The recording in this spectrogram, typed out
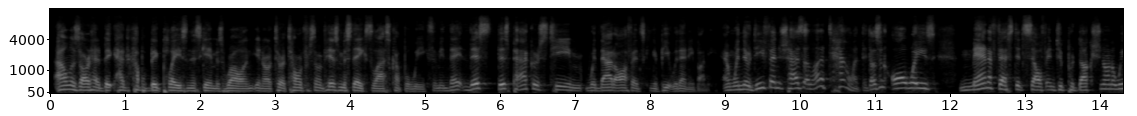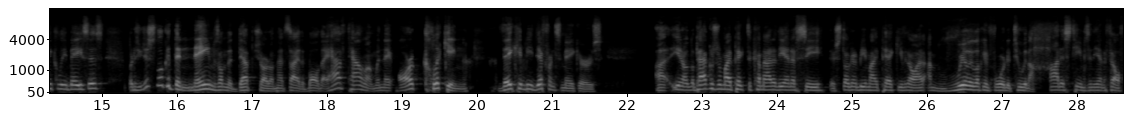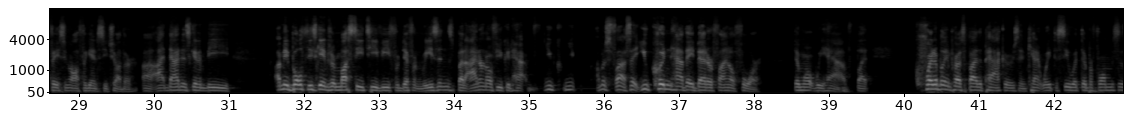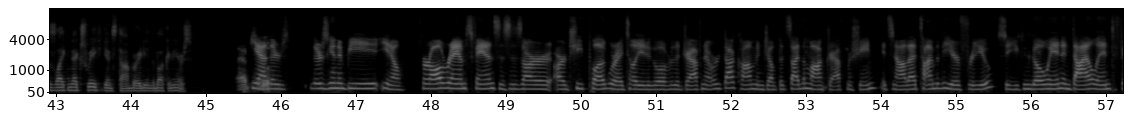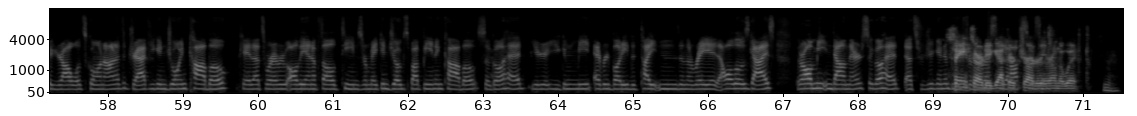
Allen Lazard had big, had a couple big plays in this game as well, and you know to atone for some of his mistakes the last couple weeks. I mean, they, this this Packers team with that offense can compete with anybody, and when their defense has a lot of talent, it doesn't always manifest itself into production on a weekly basis. But if you just look at the names on the depth chart on that side of the ball, they have talent. When they are clicking, they can be difference makers. Uh, you know, the Packers were my pick to come out of the NFC. They're still going to be my pick, even though I, am really looking forward to two of the hottest teams in the NFL facing off against each other. Uh, I, that is going to be, I mean, both these games are must see TV for different reasons, but I don't know if you could have, you, you I'm just flat say, you couldn't have a better Final Four than what we have. But incredibly impressed by the Packers and can't wait to see what their performance is like next week against Tom Brady and the Buccaneers. Absolutely. Yeah, there's there's going to be, you know, for all Rams fans, this is our our cheap plug where I tell you to go over to draftnetwork.com and jump inside the mock draft machine. It's now that time of the year for you, so you can go in and dial in to figure out what's going on at the draft. You can join Cabo. Okay, that's where every, all the NFL teams are making jokes about being in Cabo. So go ahead. You you can meet everybody, the Titans and the Ray, all those guys. They're all meeting down there. So go ahead. That's what you're going to be. Saints already got the their charter. They're on the way.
